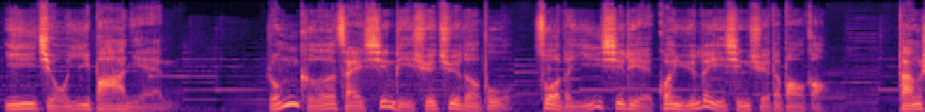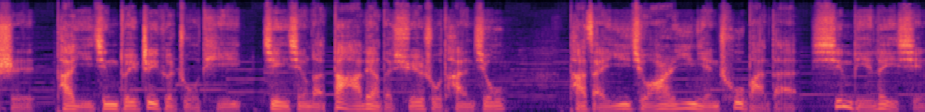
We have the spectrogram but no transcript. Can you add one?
一九一八年，荣格在心理学俱乐部做了一系列关于类型学的报告。当时他已经对这个主题进行了大量的学术探究。他在一九二一年出版的《心理类型》。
